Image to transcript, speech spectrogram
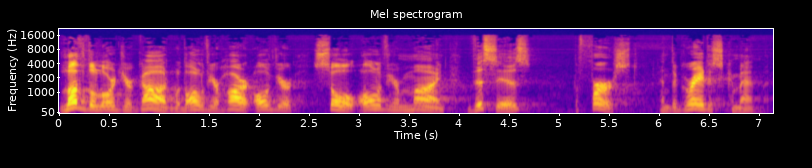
Love the Lord your God with all of your heart, all of your soul, all of your mind. This is the first and the greatest commandment.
